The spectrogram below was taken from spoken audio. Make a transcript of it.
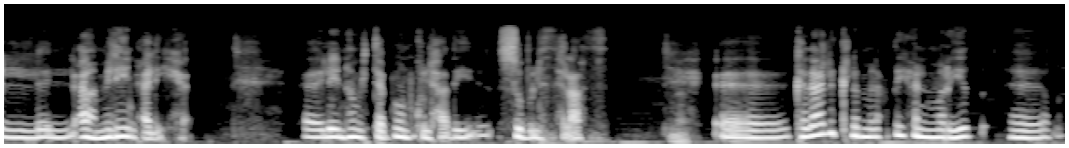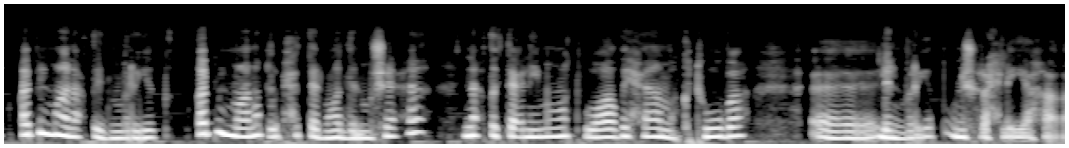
للعاملين عليها آه، لأنهم يتبعون كل هذه السبل الثلاث نعم. آه، كذلك لما نعطيها المريض آه، قبل ما نعطي المريض قبل ما نطلب حتى المادة المشعة نعطي تعليمات واضحة مكتوبة آه، للمريض ونشرح له إياها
